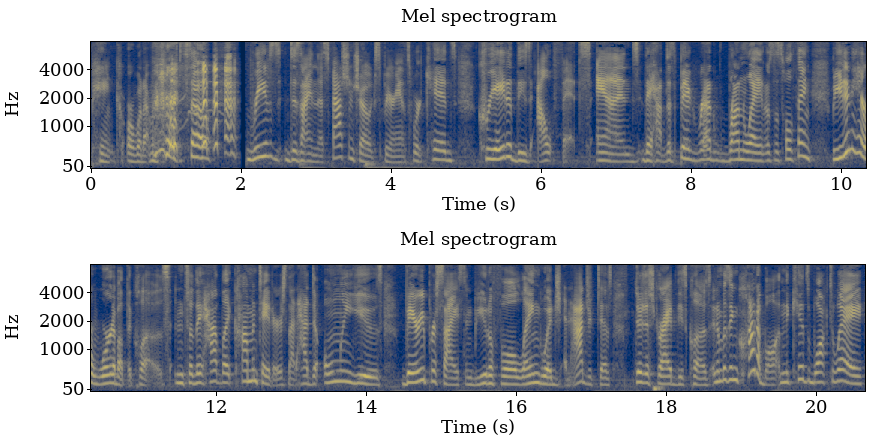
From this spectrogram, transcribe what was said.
pink or whatever. so Reeves designed this fashion show experience where kids created these outfits and they had this big red runway and it was this whole thing. But you didn't hear a word about the clothes. And so they had like commentators that had to only use very precise and beautiful language and adjectives to describe these clothes. And it was incredible. And the kids walked away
